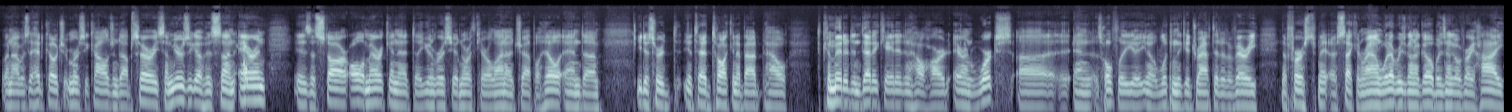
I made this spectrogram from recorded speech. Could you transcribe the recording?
when I was the head coach at Mercy College in Dobbs Ferry some years ago. His son Aaron is a star All American at the University of North Carolina at Chapel Hill, and uh, you just heard you know, Ted talking about how committed and dedicated and how hard Aaron works uh, and is hopefully uh, you know looking to get drafted at a very the first uh, second round whatever he's going to go but he's going to go very high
